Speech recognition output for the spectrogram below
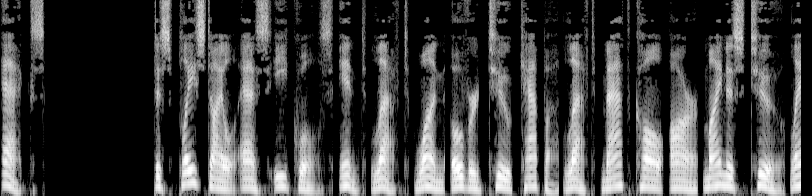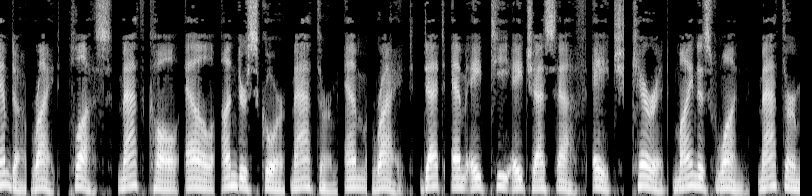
X display style s equals int left 1 over 2 kappa left math call r minus 2 lambda right plus math call l underscore mathrm m right det mathsf h caret minus 1 mathrm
